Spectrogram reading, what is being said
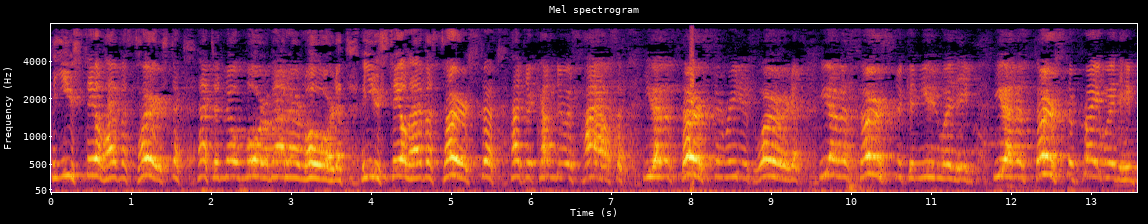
you still have a thirst to know more about our Lord. You still have a thirst thirst uh, to come to His house. You have a thirst to read His Word. You have a thirst to commune with Him. You have a thirst to pray with Him.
